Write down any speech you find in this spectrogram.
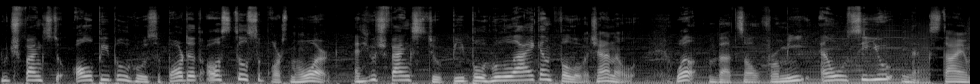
Huge thanks to all people who supported or still supports my work, and huge thanks to people who like and follow the channel. Well, that's all from me and we'll see you next time.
